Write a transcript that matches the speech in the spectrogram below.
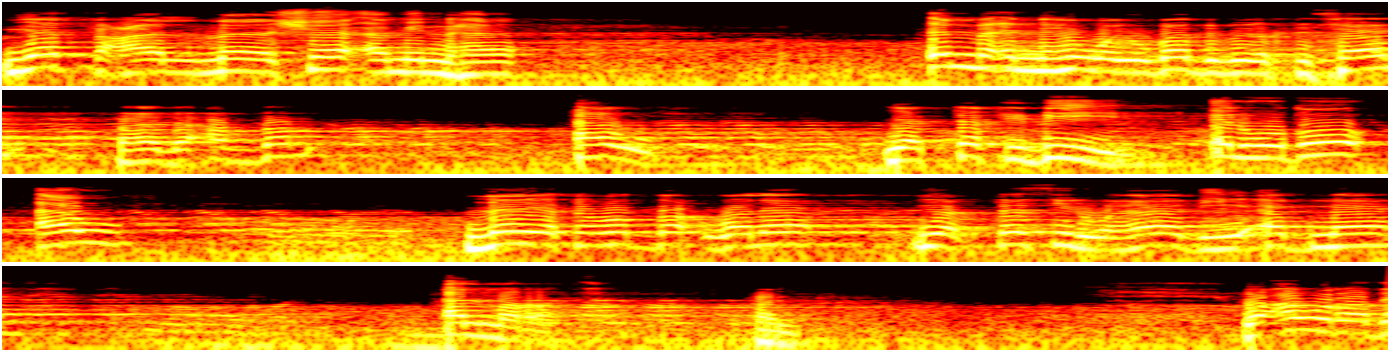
يفعل ما شاء منها. إما إن هو يبادر بالاغتسال فهذا أفضل. أو يكتفي بالوضوء أو لا يتوضأ ولا يغتسل وهذه أدنى المراتب طيب. وأورد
